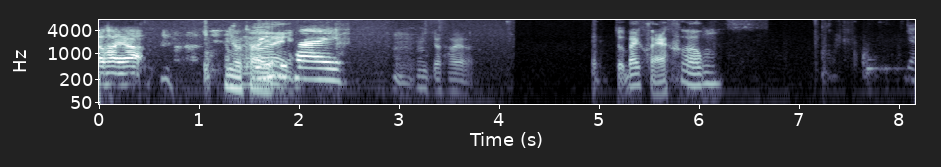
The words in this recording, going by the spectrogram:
chào thầy ạ. Nhiều thầy. thầy. Thầy. Ừ, chào thầy ạ. Tụi bay khỏe không? Dạ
